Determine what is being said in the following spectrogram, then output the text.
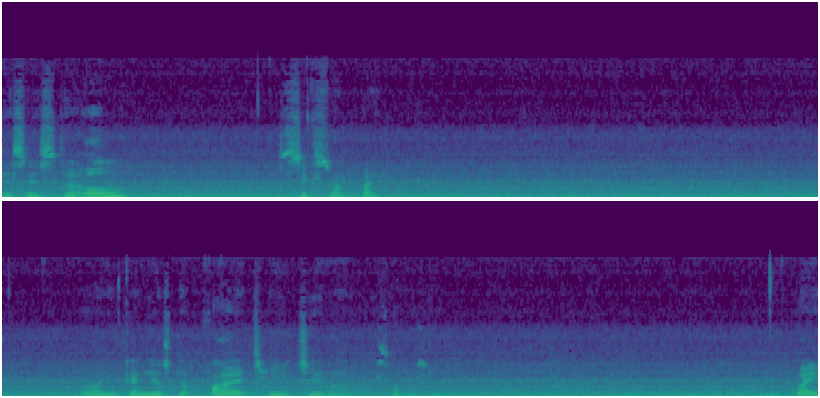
This is the old 615. Or you can use the 530 something. Why?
